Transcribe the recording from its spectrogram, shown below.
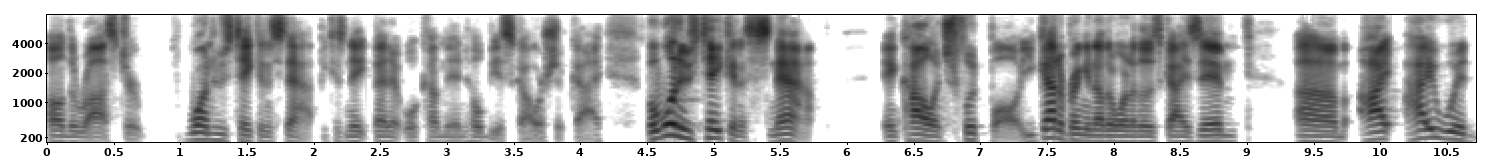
on the roster. One who's taken a snap because Nate Bennett will come in. He'll be a scholarship guy. But one who's taken a snap in college football. You got to bring another one of those guys in. Um, I I would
